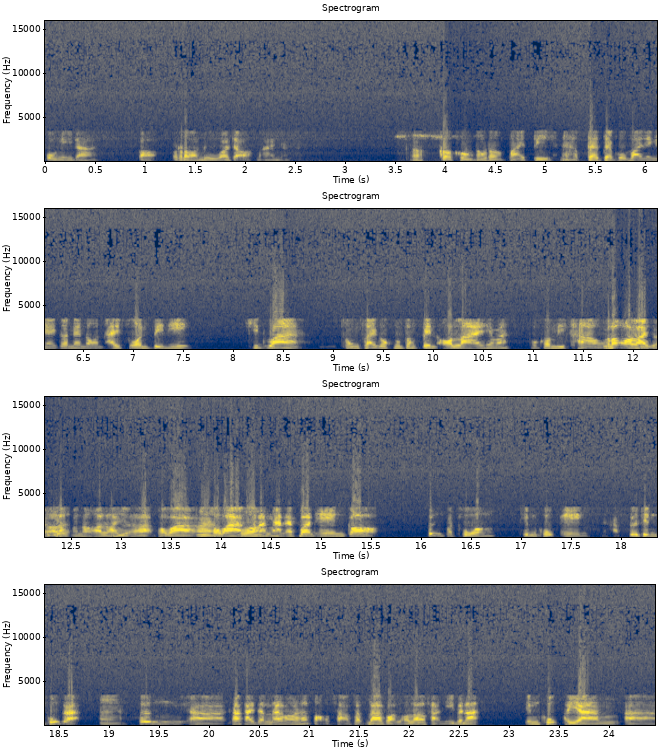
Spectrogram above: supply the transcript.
พวกนี้ได้ ก็รอดูว่าจะออกมาอย่างไรก็ก็คงต้องรอปลายปีนะครับ แต่แต่ผมว่ายังไงก็แน่นอน iPhone ปีนี้ คิดว่าสงสัยก็คงต้องเป็นออนไลน์ใช่ไหมเพราะก็มีข่าวมันต้องออนไลน์อยู่แล้วล่ะมันต้องออนไลน์อยู่แล้วล่ะเพราะว่าอ่าเพราะว่าเพราะว่าพนักงาน Apple เองก็เพิ่งประท้วงทีมคุกเองนะ ครับคือทีมคุกอะอ่าเพิ่งอ่าถ้าใครจำได้ประมาณทั้งสองสามสัปดาห์ก่อนเราเล่าข่าวนี้ไปละทีมคุกพยายามอ่า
